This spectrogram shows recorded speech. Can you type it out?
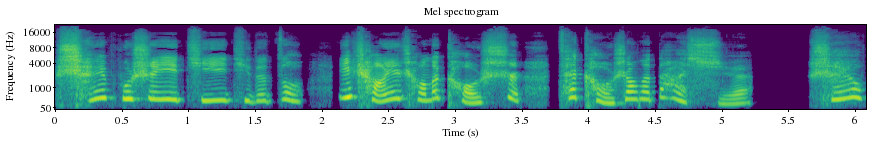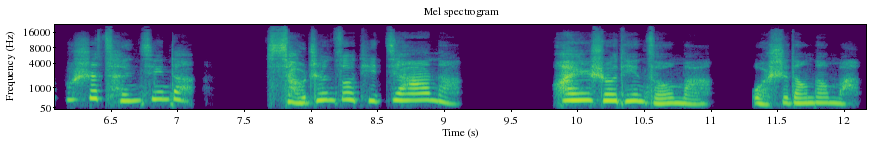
谁不是一题一题的做，一场一场的考试才考上的大学？谁又不是曾经的小镇做题家呢？欢迎收听走马，我是当当马。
